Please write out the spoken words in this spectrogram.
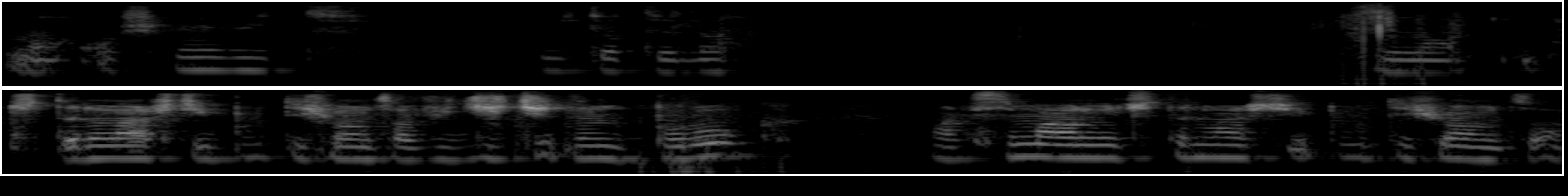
No, 8 bit i to tyle. No, 14,5 tysiąca. Widzicie ten próg? Maksymalnie 14,5 tysiąca.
